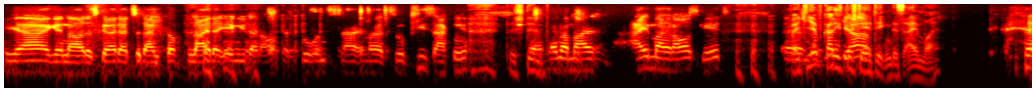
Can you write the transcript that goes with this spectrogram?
Ja, genau, das gehört ja zu deinem Job leider irgendwie dann auch dazu, uns da immer zu piesacken. Das stimmt. Äh, wenn man mal einmal rausgeht. Bei dir ähm, kann ich ja, bestätigen, das einmal.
